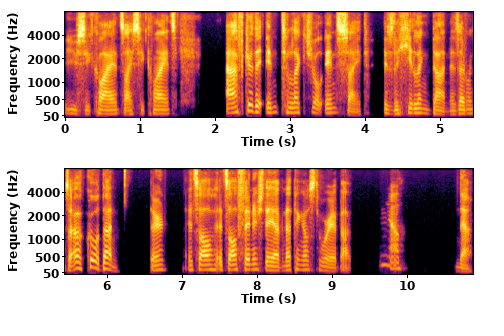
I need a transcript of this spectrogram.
You see clients, I see clients. After the intellectual insight, is the healing done? Is everyone's like, oh, cool, done. There, it's all, it's all finished. They have nothing else to worry about. No. No,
